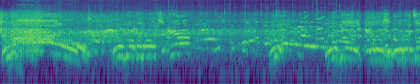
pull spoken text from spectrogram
সুন্দর মুরব্বী একাদশ এক। মুরব্বী- মুরব্বী একাদশ গোল করেছে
